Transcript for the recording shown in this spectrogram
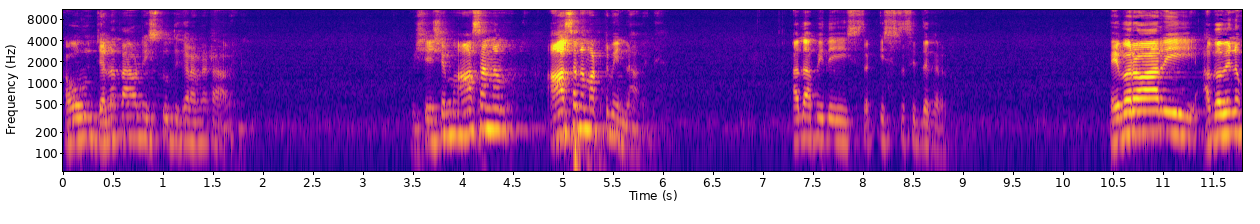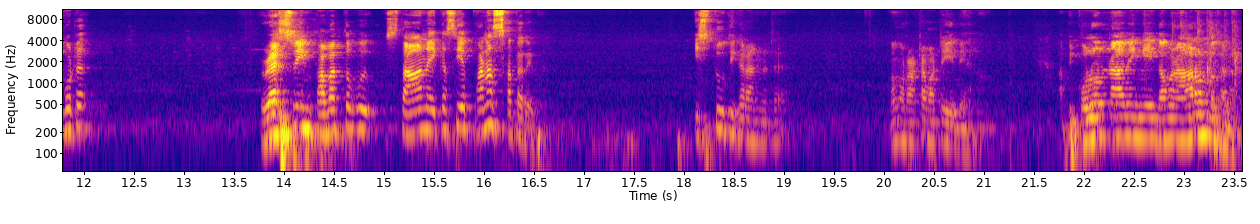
කවුරු ජනතාවට ස්තුති කරන්නට ආවේ නැහැ. විශේෂයෙන්ම ආසන ආසන මට්ටමින් ආවේ නැහැ. අද අපි දේ ඉෂ්ට සිද්ධ කරනවා. පෙබරවාරි අග වෙනකොට රැස්වීම් පවත්වපු ස්ථාන 154 ස්තුති කරන්නට මම රට වටේම යනවා. අපි කොළොන්නාවෙන් ඒ ගමන ආරම්භ කළා.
